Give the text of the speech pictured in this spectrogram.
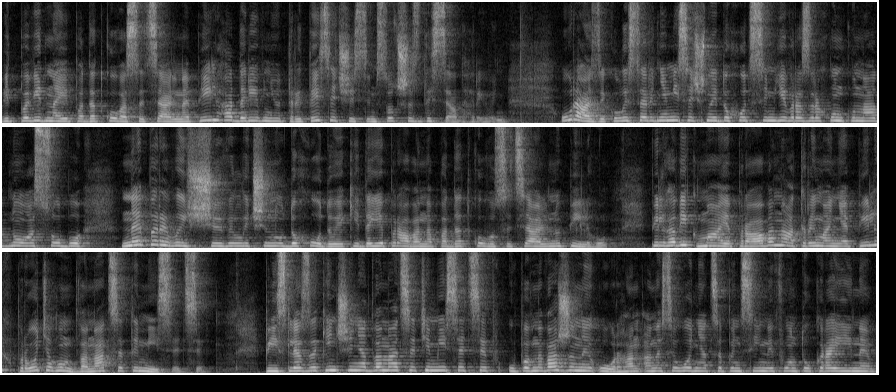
Відповідна і податкова соціальна пільга дорівнює 3760 гривень. У разі, коли середньомісячний доход сім'ї в розрахунку на одну особу не перевищує величину доходу, який дає право на податкову соціальну пільгу, пільговік має право на отримання пільг протягом 12 місяців. Після закінчення 12 місяців уповноважений орган, а на сьогодні це Пенсійний фонд України,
